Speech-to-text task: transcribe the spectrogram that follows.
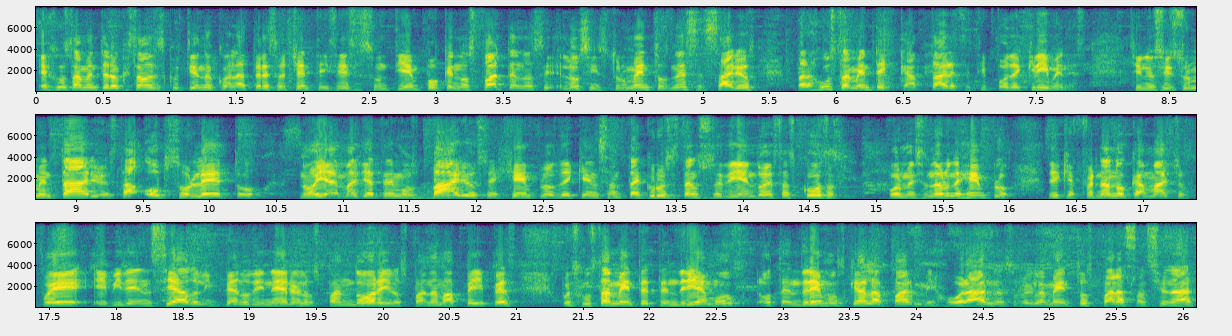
Es justamente lo que estamos discutiendo con la 386 es un tiempo que nos faltan los, instrumentos necesarios para justamente captar este tipo de crímenes. Si nuestro instrumentario está obsoleto, ¿no? Y además ya tenemos varios ejemplos de que en Santa Cruz están sucediendo estas cosas. Por mencionar un ejemplo, de que Fernando Camacho fue evidenciado limpiando dinero en los Pandora y los Panama Papers, pues justamente tendríamos o tendremos que a la par mejorar nuestros reglamentos para sancionar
